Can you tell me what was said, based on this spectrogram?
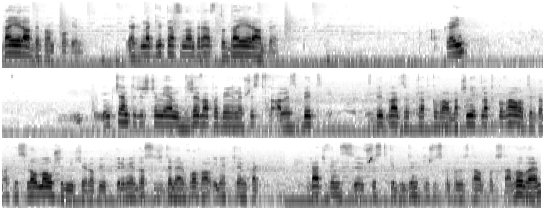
daje radę wam powiem. Jak na GTA San Andreas to daje radę. Okej. Chciałem też jeszcze, miałem drzewa podmienione, wszystko, ale zbyt, zbyt bardzo klatkowało. Znaczy nie klatkowało, tylko taki slow motion mi się robił, który mnie dosyć denerwował i nie chciałem tak grać, więc y, wszystkie budynki, wszystko pozostało podstawowe.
